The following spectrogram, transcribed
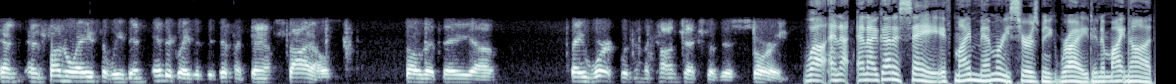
and, and fun ways that we've been integrated the different dance styles so that they uh, they work within the context of this story. Well, and and I've got to say, if my memory serves me right, and it might not,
